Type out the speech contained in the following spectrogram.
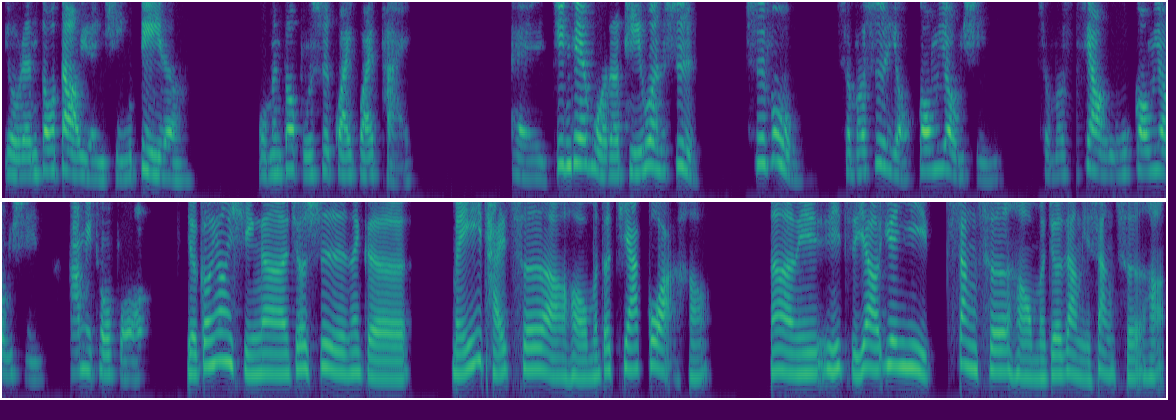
有人都到远行地了，我们都不是乖乖牌。哎，今天我的提问是，师父。什么是有功用行？什么叫无功用行？阿弥陀佛。有功用行呢，就是那个每一台车啊，哈，我们都加挂哈。那你你只要愿意上车哈，我们就让你上车哈。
